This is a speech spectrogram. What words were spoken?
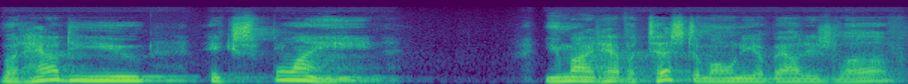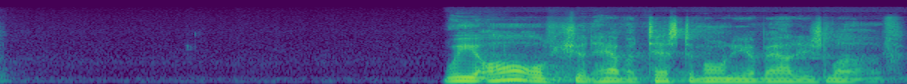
But how do you explain? You might have a testimony about His love. We all should have a testimony about his love.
